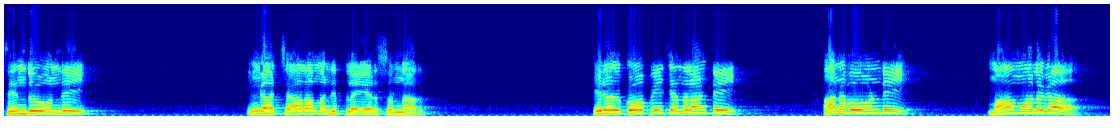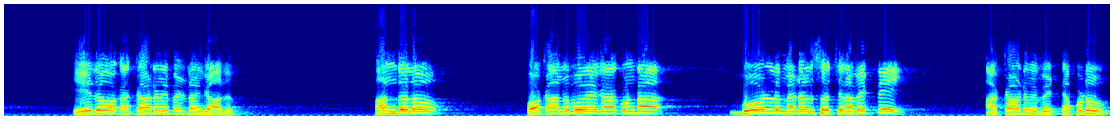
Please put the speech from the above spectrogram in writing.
సింధు ఉంది. ఇంకా చాలా మంది ప్లేయర్స్ ఉన్నారు. ఈరోజు గోపీచంద్ లాంటి అనుభవం ఉండి మామూలుగా ఏదో ఒక అకాడమీ పెట్టడం కాదు. అందులో ఒక అనుభవమే కాకుండా గోల్డ్ మెడల్స్ వచ్చిన వ్యక్తి అకాడమీ పెట్టినప్పుడు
